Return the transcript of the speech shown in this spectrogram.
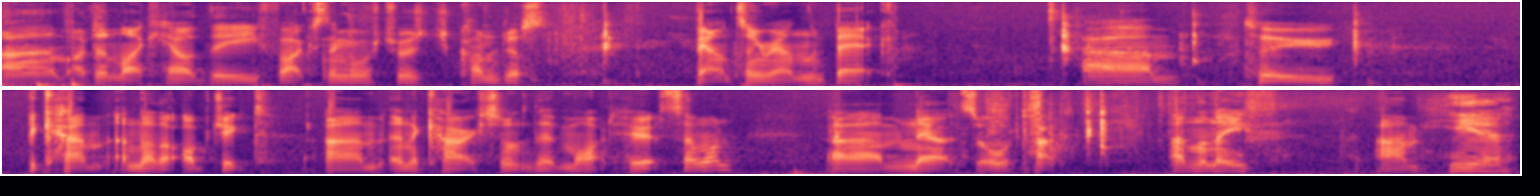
Um, I didn't like how the fire extinguisher was kind of just bouncing around the back um, to become another object um, in a car accident that might hurt someone. Um, now it's all tucked underneath um, here,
